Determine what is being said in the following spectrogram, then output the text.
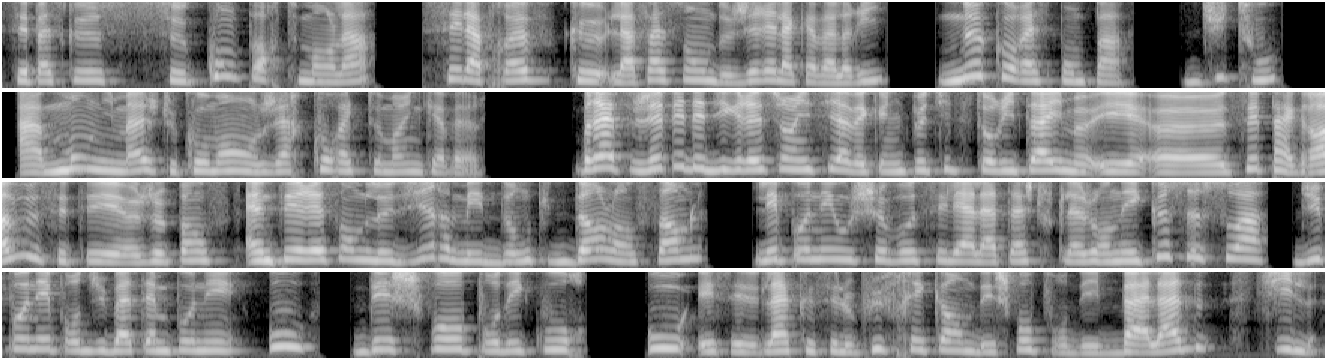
C'est parce que ce comportement-là, c'est la preuve que la façon de gérer la cavalerie ne correspond pas du tout à mon image de comment on gère correctement une cavalerie. Bref, j'ai fait des digressions ici avec une petite story time et euh, c'est pas grave, c'était, euh, je pense, intéressant de le dire, mais donc dans l'ensemble, les poneys ou chevaux scellés à la tâche toute la journée, que ce soit du poney pour du baptême poney ou des chevaux pour des cours ou, et c'est là que c'est le plus fréquent, des chevaux pour des balades, style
